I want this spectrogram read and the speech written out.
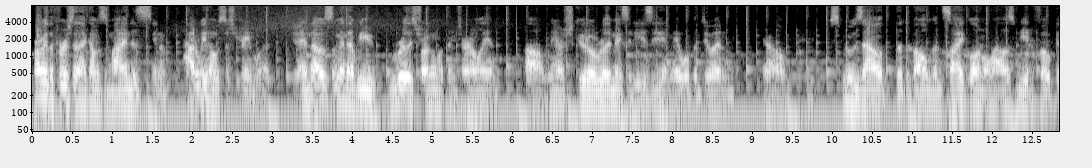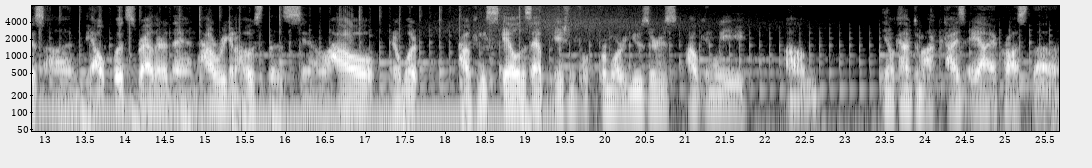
probably the first thing that comes to mind is you know how do we host a Streamlit, yeah. and that was something that we really struggled with internally, and um, you know Shakudo really makes it easy and able to do it, and you know smooths out the development cycle and allows me to focus on the outputs rather than how are we going to host this, you know how you know what how can we scale this application for, for more users, how can we um, you know, kind of democratize AI across the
